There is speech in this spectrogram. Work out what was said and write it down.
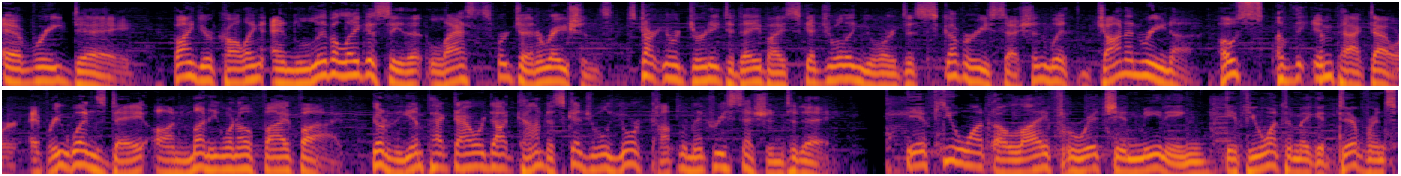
every day. Find your calling and live a legacy that lasts for generations. Start your journey today by scheduling your discovery session with John and Rena, hosts of the Impact Hour, every Wednesday on Money 1055. Go to theimpacthour.com to schedule your complimentary session today. If you want a life rich in meaning, if you want to make a difference,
